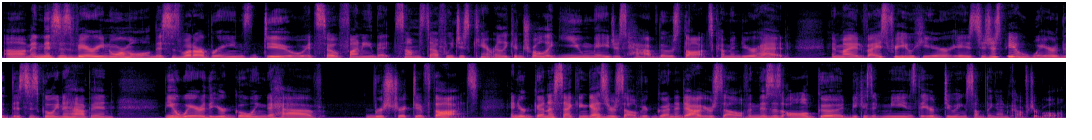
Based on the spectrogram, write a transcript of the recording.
Um, and this is very normal. This is what our brains do. It's so funny that some stuff we just can't really control. Like you may just have those thoughts come into your head. And my advice for you here is to just be aware that this is going to happen. Be aware that you're going to have restrictive thoughts and you're going to second guess yourself. You're going to doubt yourself. And this is all good because it means that you're doing something uncomfortable.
